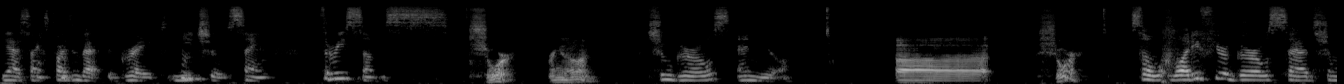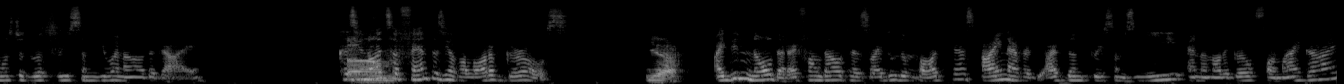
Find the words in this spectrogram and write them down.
Yes, sex toys in bed. Great. Me too. Same. Threesomes. Sure, bring it on. Two girls and you. Uh, sure. So what if your girl said she wants to do a threesome, you and another guy? Because you know it's a Um, fantasy of a lot of girls. Yeah. I didn't know that. I found out as I do the podcast. I never. did- I've done threesomes, me and another girl for my guy.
